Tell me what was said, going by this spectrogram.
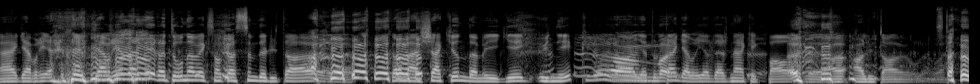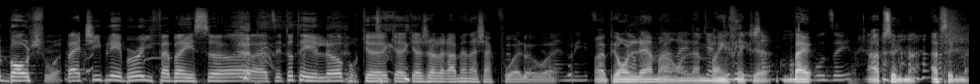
Euh, Gabriel, Gabriel Dagenet est retourné avec son costume de lutteur, euh, comme à chacune de mes gigs uniques. Là, Genre, il y a tout le Oh temps Gabriel Dagenet à quelque part euh, en, en lutteur. là, ouais. C'était un bon choix. Ben, Cheap Labor, il fait bien ça. euh, tu sais, tout est là pour que, que, que je le ramène à chaque fois. Là, ouais. Ouais, puis on l'aime, hein, on l'aime bien, fait que- ben-. Absolument, absolument.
